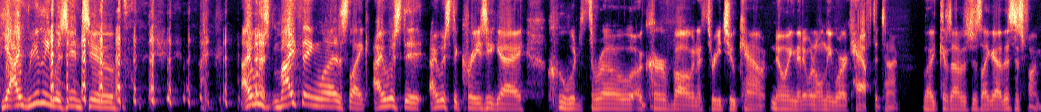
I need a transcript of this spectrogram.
Yeah, I really was into I was my thing was like I was the I was the crazy guy who would throw a curveball in a three two count, knowing that it would only work half the time. Like because I was just like, oh, this is fun.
